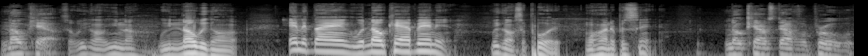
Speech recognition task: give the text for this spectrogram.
No cap. So we gonna, you know, we know we gonna anything with no cap in it, we gonna support it 100. percent No cap of approval.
